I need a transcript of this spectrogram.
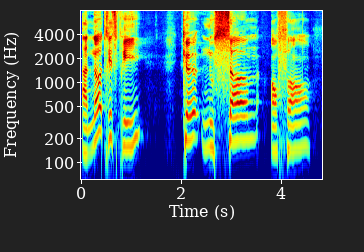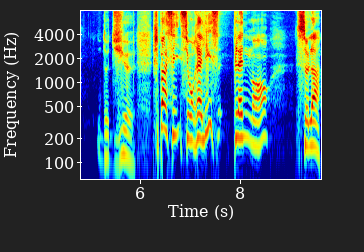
à notre esprit que nous sommes enfants de Dieu. Je ne sais pas si, si on réalise pleinement cela.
